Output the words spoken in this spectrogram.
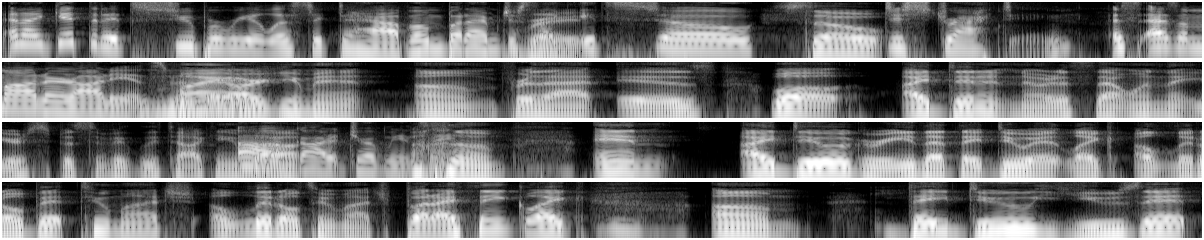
And i get that it's super realistic to have them but i'm just Right. like it's so so distracting as, as a modern audience my member. argument um for that is well, I didn't notice that one that you're specifically talking about. oh god it drove me insane Um, and I do agree that they do it like a little bit too much, a little too much. But I think like um they do use it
